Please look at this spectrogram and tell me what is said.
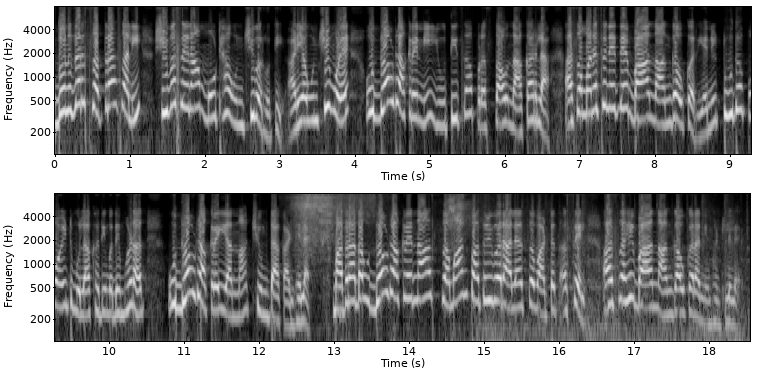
दोन हजार सतरा साली शिवसेना मोठ्या उंचीवर होती आणि या उंचीमुळे उद्धव ठाकरेंनी युतीचा प्रस्ताव नाकारला. असं मनसे नेते बा. नांदगावकर यांनी टू द पॉइंट मुलाखतीमध्ये म्हणत उद्धव ठाकरे यांना चिमटा काढलेला आहे मात्र आता उद्धव ठाकरेंना समान पातळीवर आल्याचं वाटत असेल असंही बा. नांदगावकरांनी म्हटलेलं आहे.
